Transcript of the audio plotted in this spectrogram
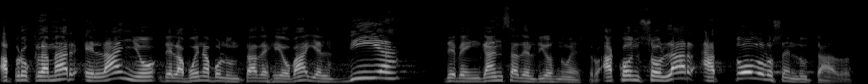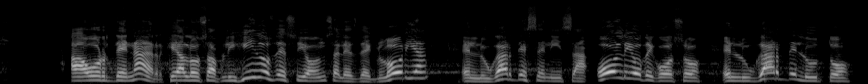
a proclamar el año de la buena voluntad de Jehová y el día de venganza del Dios nuestro, a consolar a todos los enlutados, a ordenar que a los afligidos de Sión se les dé gloria en lugar de ceniza, óleo de gozo, en lugar de luto,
